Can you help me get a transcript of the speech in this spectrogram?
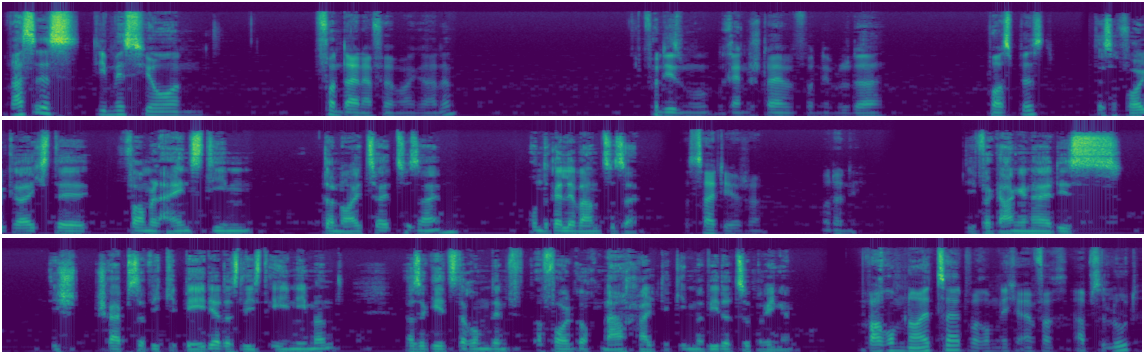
Was ist die Mission von deiner Firma gerade? von diesem Rennstall, von dem du da Boss bist? Das erfolgreichste Formel 1 Team der Neuzeit zu sein und relevant zu sein. Das seid ihr ja schon, oder nicht? Die Vergangenheit ist, die schreibst du auf Wikipedia, das liest eh niemand. Also geht es darum, den Erfolg auch nachhaltig immer wieder zu bringen. Warum Neuzeit? Warum nicht einfach absolut?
